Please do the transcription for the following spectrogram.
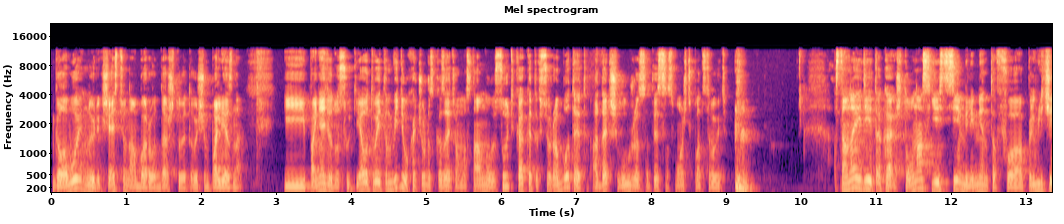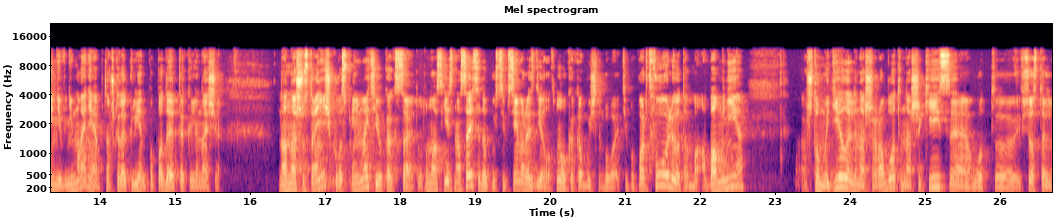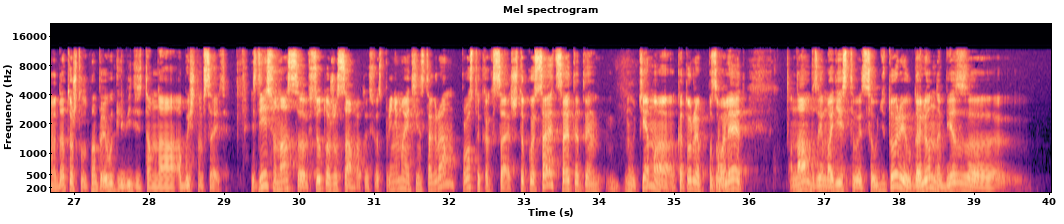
головой, ну или, к счастью, наоборот, да, что это очень полезно, и понять эту суть. Я вот в этом видео хочу рассказать вам основную суть, как это все работает, а дальше вы уже, соответственно, сможете подстроить. Основная идея такая, что у нас есть 7 элементов э, привлечения внимания, потому что когда клиент попадает так или иначе на нашу страничку, воспринимайте ее как сайт. Вот у нас есть на сайте, допустим, 7 разделов, ну, как обычно бывает, типа портфолио, там, обо мне, что мы делали, наши работы, наши кейсы, вот, э, и все остальное, да, то, что вот мы привыкли видеть там на обычном сайте. Здесь у нас э, все то же самое, то есть воспринимайте Инстаграм просто как сайт. Что такое сайт? Сайт – это ну, тема, которая позволяет нам взаимодействовать с аудиторией удаленно без э,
